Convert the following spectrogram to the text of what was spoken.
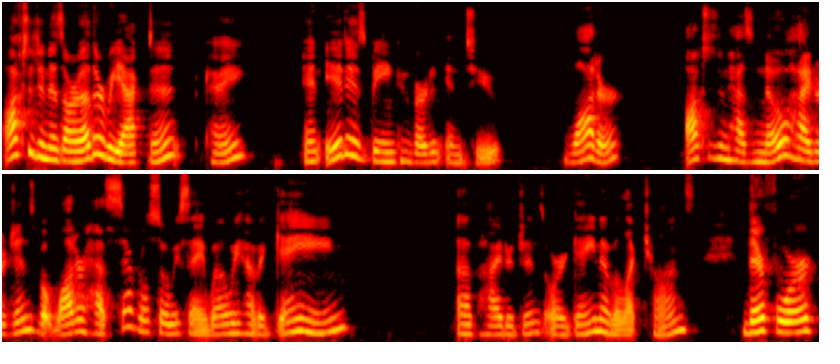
Oxygen is our other reactant, okay, and it is being converted into water. Oxygen has no hydrogens, but water has several, so we say, well, we have a gain of hydrogens or a gain of electrons. Therefore,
